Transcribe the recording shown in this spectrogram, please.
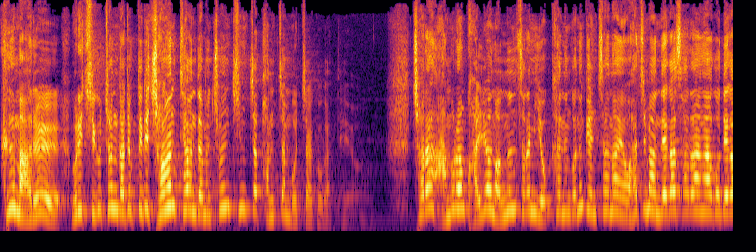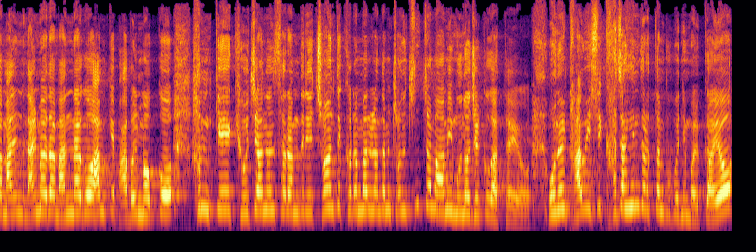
그 말을 우리 지구촌 가족들이 저한테 한다면 저는 진짜 밤잠 못 잘 것 같아요. 저랑 아무런 관련 없는 사람이 욕하는 거는 괜찮아요. 하지만 내가 사랑하고 내가 날마다 만나고 함께 밥을 먹고 함께 교제하는 사람들이 저한테 그런 말을 한다면 저는 진짜 마음이 무너질 것 같아요. 오늘 다윗이 가장 힘들었던 부분이 뭘까요?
